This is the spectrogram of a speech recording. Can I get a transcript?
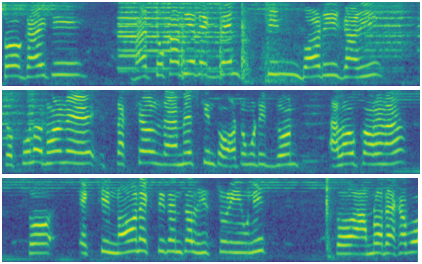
সো গাড়িটি ভাই টোকা দিয়ে দেখবেন তিন বডি গাড়ি। সো কোনো ধরনের স্ট্রাকচারাল ড্যামেজ কিন্তু অটোমোটিভ জোন অ্যালাউ করে না। সো একটি non accidental history unit so আমরা দেখাবো।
